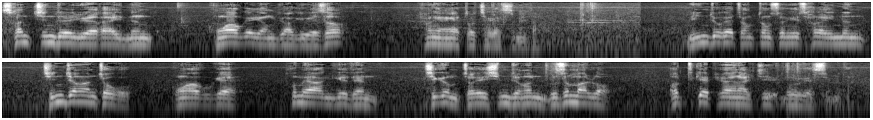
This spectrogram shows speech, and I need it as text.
선친들의 유해가 있는 공화국에 영주하기 위해서 평양에 도착했습니다. 민족의 정통성이 살아있는 진정한 조국 공화국에 품에 안기게 된 지금 저의 심정은 무슨 말로 어떻게 표현할지 모르겠습니다.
